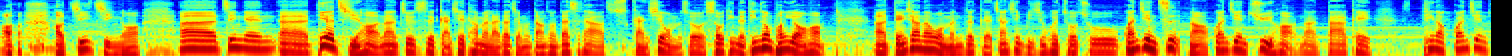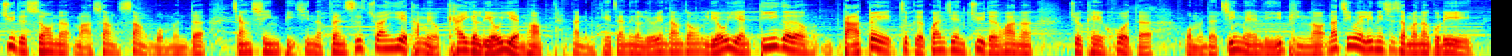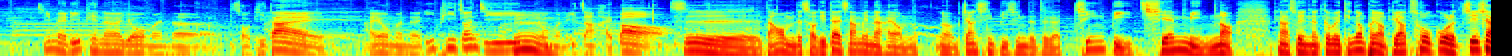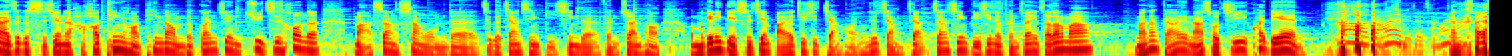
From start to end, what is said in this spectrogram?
好好机警哦。呃，今年呃第二集哈，那就是感谢他们来到节目当中，但是他要感谢我们所有收听的听众朋友哈。啊、等一下呢，我们这个将心比心会做出关键字，然后关键句哈，那大家可以。听到关键句的时候呢，马上上我们的将心比心的粉丝专业，他们有开一个留言哈，那你们可以在那个留言当中留言，第一个答对这个关键句的话呢，就可以获得我们的精美礼品了。那精美礼品是什么呢？鼓励，精美礼品呢，有我们的手提袋。还有我们的 EP 专辑，嗯，有我们的一张海报，是。然后我们的手提袋上面呢，还有我们的呃将心比心的这个亲笔签名哦。那所以呢，各位听众朋友不要错过了接下来这个时间呢，好好听哈，听到我们的关键句之后呢，马上上我们的这个将心比心的粉砖哈。我们给你一点时间，把要继续讲哈，你就讲将将心比心的粉砖，你找到了吗？马上赶快拿手机，快点。赶快，赶快，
